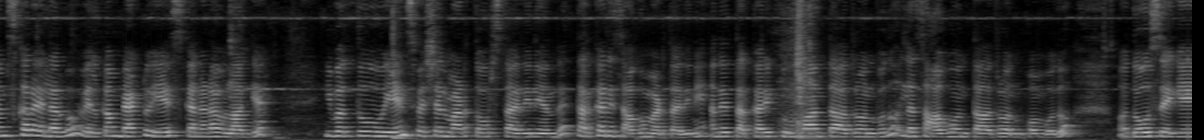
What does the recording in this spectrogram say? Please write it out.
ನಮಸ್ಕಾರ ಎಲ್ಲರಿಗೂ. Welcome back to S Kannada ವ್ಲಾಗ್ಗೆ ಇವತ್ತು ಏನು ಸ್ಪೆಷಲ್ ಮಾಡಿ ತೋರಿಸ್ತಾ ಇದ್ದೀನಿ ಅಂದರೆ ತರಕಾರಿ ಸಾಗು ಮಾಡ್ತಾ ಇದ್ದೀನಿ ಅಂದರೆ ತರಕಾರಿ ಕುರ್ಮಾ ಅಂತ ಆದರೂ ಅನ್ಬೋದು, ಇಲ್ಲ ಸಾಗು ಅಂತ ಆದರೂ ಅನ್ಕೊಬೋದು. ದೋಸೆಗೆ,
